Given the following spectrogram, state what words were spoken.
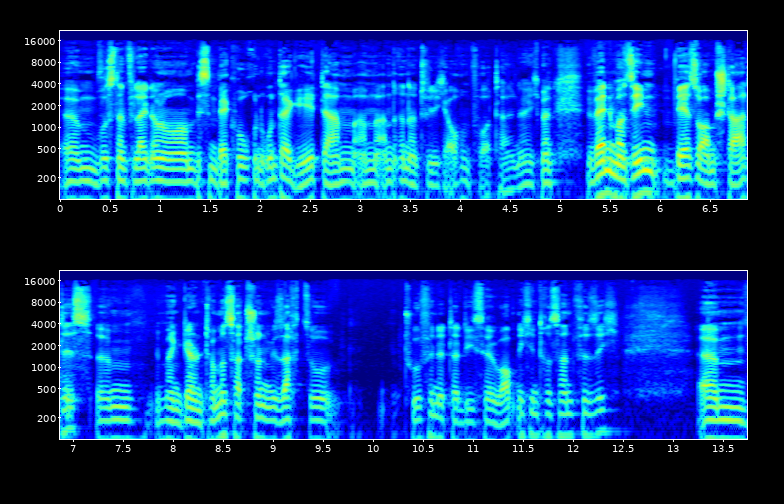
ähm, wo es dann vielleicht auch noch mal ein bisschen berghoch und runter geht, da haben, haben andere natürlich auch einen Vorteil. Ne? Ich meine, wir werden mal sehen, wer so am Start ist. Ähm, ich meine, Garen Thomas hat schon gesagt, so Tour findet er dies ja überhaupt nicht interessant für sich. Ähm,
